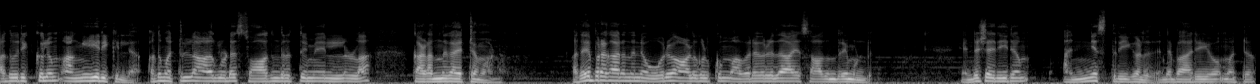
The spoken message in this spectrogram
അതൊരിക്കലും അംഗീകരിക്കില്ല. അത് മറ്റുള്ള ആളുകളുടെ സ്വാതന്ത്ര്യത്തിന്മേലുള്ള കടന്നുകയറ്റമാണ്. അതേ പ്രകാരം തന്നെ ഓരോ ആളുകൾക്കും അവരവരുടേതായ സ്വാതന്ത്ര്യമുണ്ട്. എന്റെ ശരീരം അന്യ സ്ത്രീകൾ എന്റെ ഭാര്യയോ മറ്റോ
